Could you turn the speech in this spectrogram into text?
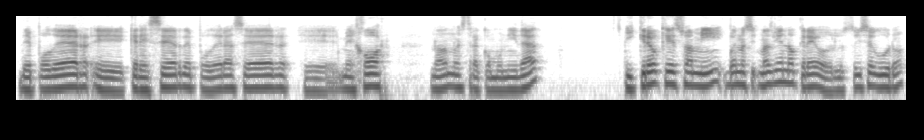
de poder eh, crecer, de poder hacer eh, mejor ¿no? nuestra comunidad. Y creo que eso a mí, bueno, más bien no creo, lo estoy seguro,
